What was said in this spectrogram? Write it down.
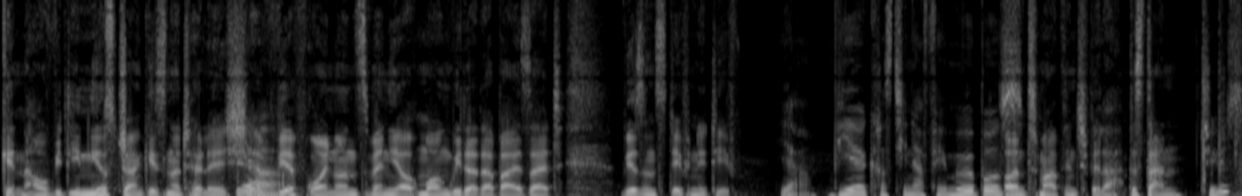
Genau wie die News Junkies natürlich. Ja. Wir freuen uns, wenn ihr auch morgen wieder dabei seid. Wir sind es definitiv. Ja, wir, Christina Femöbus und Martin Spiller. Bis dann. Tschüss.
